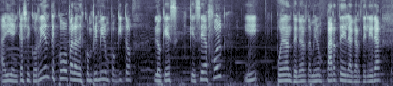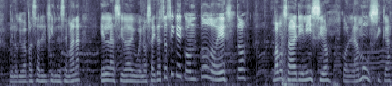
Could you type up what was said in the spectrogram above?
ahí en calle Corrientes, como para descomprimir un poquito lo que es que sea folk y puedan tener también parte de la cartelera de lo que va a pasar el fin de semana en la ciudad de Buenos Aires. Así que con todo esto vamos a dar inicio con la música,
